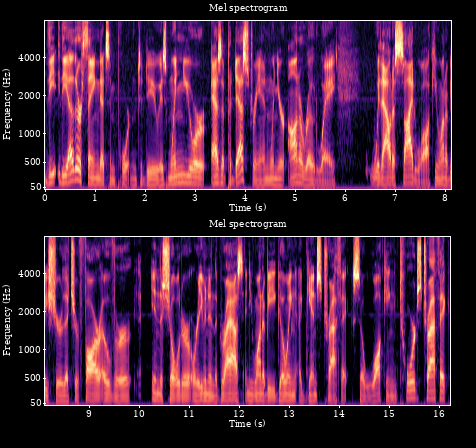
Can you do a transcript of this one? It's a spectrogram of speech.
the the other thing that's important to do is when you're as a pedestrian, when you're on a roadway without a sidewalk, you want to be sure that you're far over in the shoulder or even in the grass, and you want to be going against traffic. So walking towards traffic.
